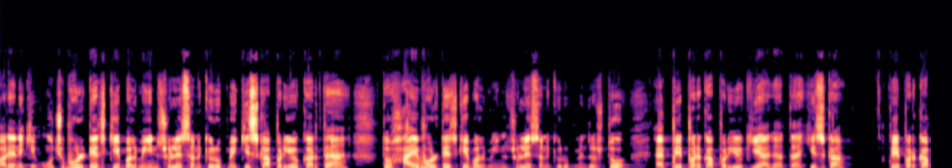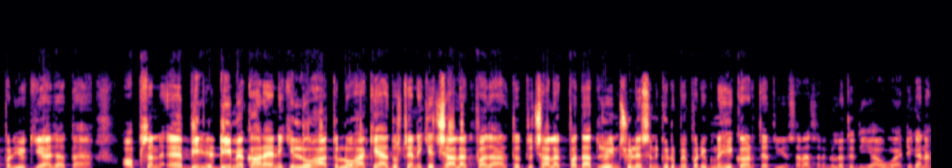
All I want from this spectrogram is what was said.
और यानी कि उच्च वोल्टेज केबल में इंसुलेशन के रूप में किसका प्रयोग करते हैं? तो हाई वोल्टेज केबल में इंसुलेशन के रूप में दोस्तों पेपर का प्रयोग किया जाता है। किसका? पेपर का प्रयोग किया जाता है। ऑप्शन बी, डी में कह रहा है यानी कि लोहा। तो लोहा क्या है दोस्तों? यानी कि चालक पदार्थ। तो चालक पदार्थ जो इंसुलेशन के रूप में प्रयोग नहीं करते तो ये सरासर गलत दिया हुआ है, ठीक है ना?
